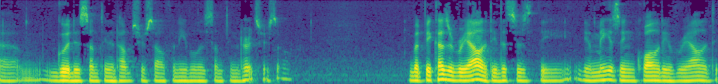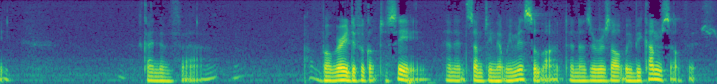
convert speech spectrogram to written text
um, good is something that helps yourself and evil is something that hurts yourself. But because of reality, this is the, the amazing quality of reality. It's kind of, uh, well, very difficult to see and it's something that we miss a lot, and as a result, we become selfish.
